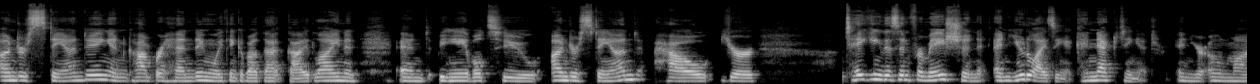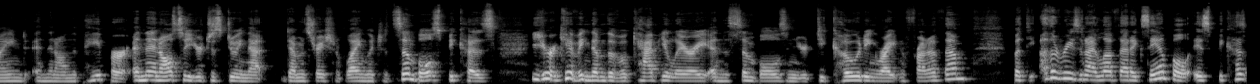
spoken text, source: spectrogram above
understanding and comprehending when we think about that guideline and and being able to understand how you're taking this information and utilizing it connecting it in your own mind and then on the paper. And then also you're just doing that demonstration of language and symbols because you're giving them the vocabulary and the symbols and you're decoding right in front of them. But the other reason i love that example is because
